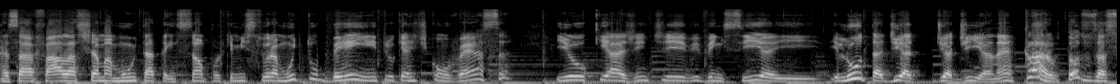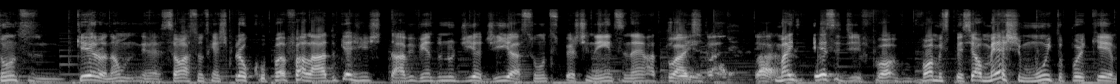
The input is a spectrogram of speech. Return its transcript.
Essa fala chama muita atenção porque mistura muito bem entre o que a gente conversa e o que a gente vivencia e, e luta dia, dia a dia, né? Claro, todos os assuntos, queira ou não, é, são assuntos que a gente preocupa falar do que a gente está vivendo no dia a dia, assuntos pertinentes, né, atuais. Sim, claro, claro. Mas esse de forma especial mexe muito porque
